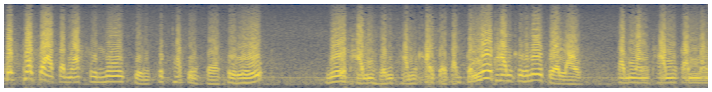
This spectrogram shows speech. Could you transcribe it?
พุทธศาสนาคือรู้จริงพุทธจริงแต่คือรู้รู้ทำเห็นทำเข้าใจกันก็รู้ทำคือรู้ตัวเรากำลังทำกำลัง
